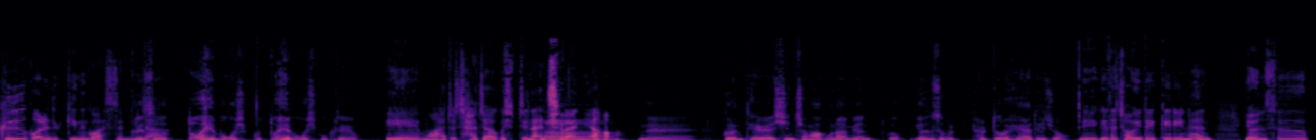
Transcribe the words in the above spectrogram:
그걸 느끼는 것 같습니다. 그래서 또 해보고 싶고 또 해보고 싶고 그래요. 예, 뭐 아주 자주 하고 싶지는 않지만요. 아, 네. 그런 대회 신청하고 나면 꼭 연습을 별도로 해야 되죠. 네, 그래서 저희들끼리는 연습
